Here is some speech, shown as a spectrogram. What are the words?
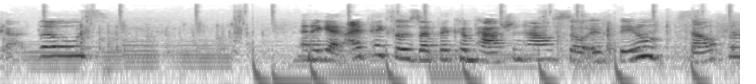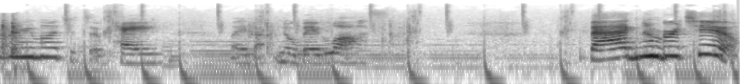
got those. And again, I picked those up at Compassion House, so if they don't sell for very much, it's okay. Like, no big loss. Bag number two.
